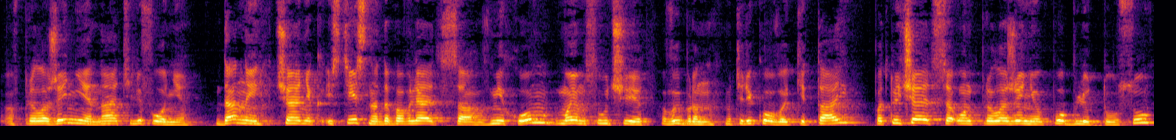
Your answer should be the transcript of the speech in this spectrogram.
в приложении на телефоне. Данный чайник, естественно, добавляется в Михом. В моем случае выбран материковый Китай. Подключается он к приложению по Bluetooth.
